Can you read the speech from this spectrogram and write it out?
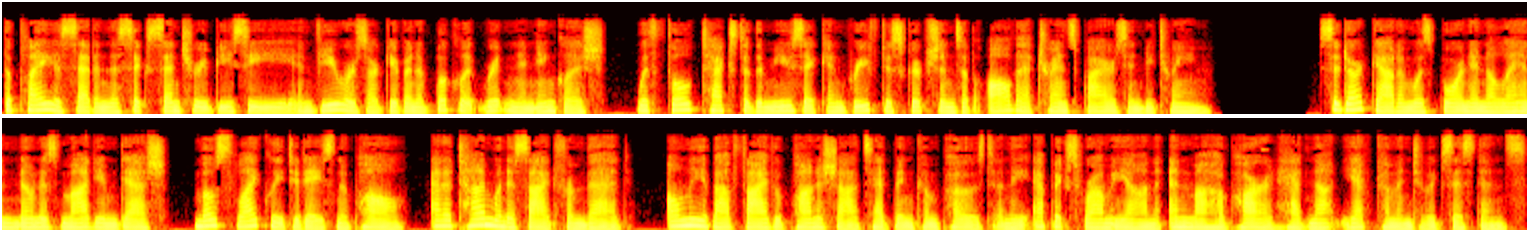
The play is set in the 6th century BCE, and viewers are given a booklet written in English, with full text of the music and brief descriptions of all that transpires in between. Siddharth Gautam was born in a land known as Madhyam Desh, most likely today's Nepal, at a time when, aside from Ved, only about five Upanishads had been composed and the epics Ramayana and Mahabharata had not yet come into existence.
